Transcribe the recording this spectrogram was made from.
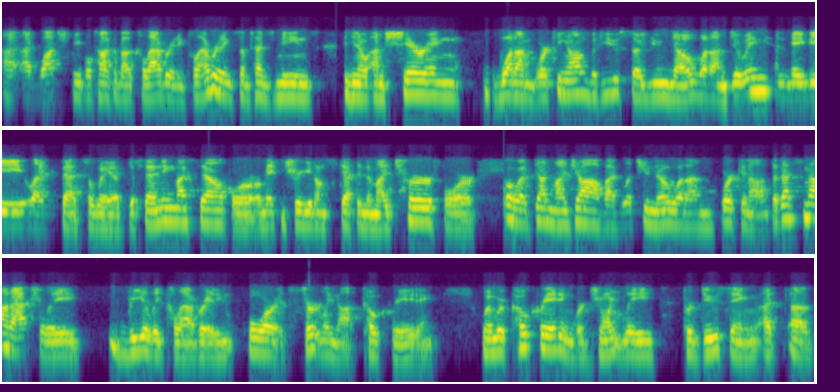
I, I've watched people talk about collaborating. Collaborating sometimes means you know, I'm sharing what I'm working on with you so you know what I'm doing. And maybe like that's a way of defending myself or, or, making sure you don't step into my turf or, oh, I've done my job. I've let you know what I'm working on. But that's not actually really collaborating or it's certainly not co creating. When we're co creating, we're jointly producing a, a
